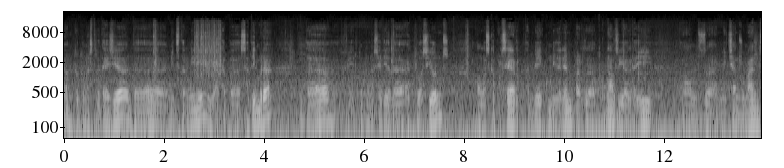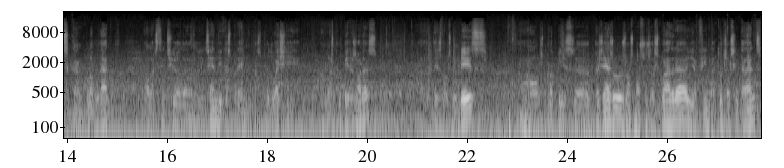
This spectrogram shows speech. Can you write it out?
en tota una estratègia de mig termini, ja cap a setembre, de fer tota una sèrie d'actuacions a les que per cert també convidarem per eh, tornar-los a agrair als eh, mitjans humans que han col·laborat a l'extinció de l'incendi que esperem es produeixi en les properes hores, des dels bombers, als propis pagesos, als Mossos d'Esquadra i, en fi, a tots els ciutadans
